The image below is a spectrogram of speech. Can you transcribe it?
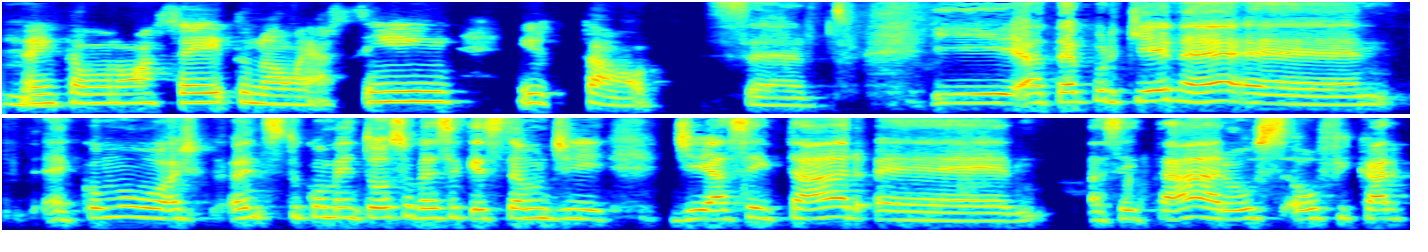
Hum. Né? Então eu não aceito, não é assim e tal. Certo. E até porque, né, é, é como antes tu comentou sobre essa questão de, de aceitar, é, aceitar ou, ou ficar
